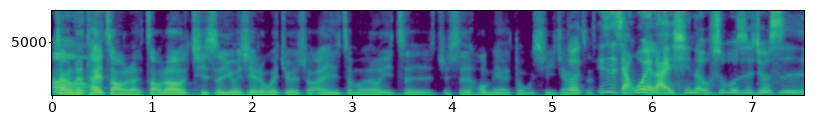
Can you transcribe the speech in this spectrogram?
讲的太早了，早到其实有些人会觉得说，哎、欸，怎么一直就是后面的东西这样子？对，一直讲未来性的，是不是就是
